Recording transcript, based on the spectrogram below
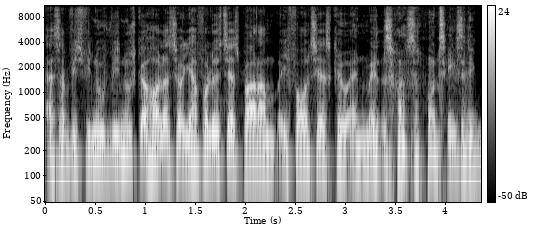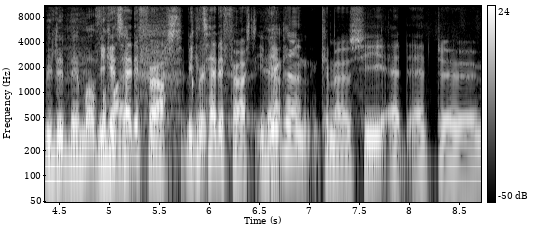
altså hvis vi nu, vi nu skal holde os til, jeg har fået lyst til at spørge dig om i forhold til at skrive anmeldelser og sådan nogle ting, så det kan blive lidt nemmere for mig. Vi kan mig. tage det først. Vi kan tage det først. I ja. virkeligheden kan man jo sige, at, at uh,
